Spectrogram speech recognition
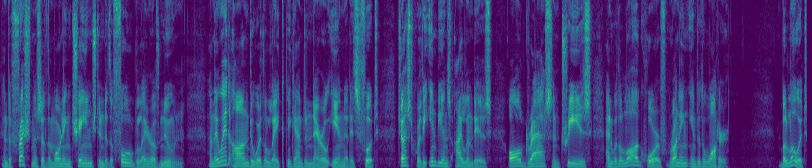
and the freshness of the morning changed into the full glare of noon, and they went on to where the lake began to narrow in at its foot, just where the Indian's island is, all grass and trees, and with a log wharf running into the water. Below it,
